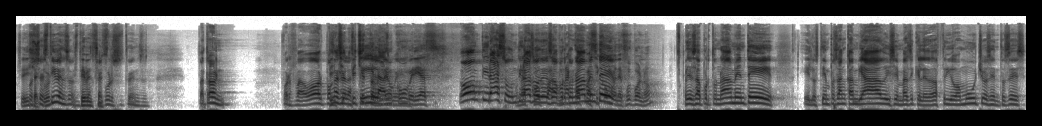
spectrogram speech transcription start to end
Sí, pues Shakur. Stevenson. Stevenson. Shakur Stevenson. Patrón, por favor, póngase Pinche- las pinche pilas, torneo. ¿cómo verías? Oh, un tirazo, un Una tirazo. copa- una copa desafortunadamente, así como en el fútbol, ¿no? desafortunadamente eh, los tiempos han cambiado y se me hace que le da frío a muchos, entonces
